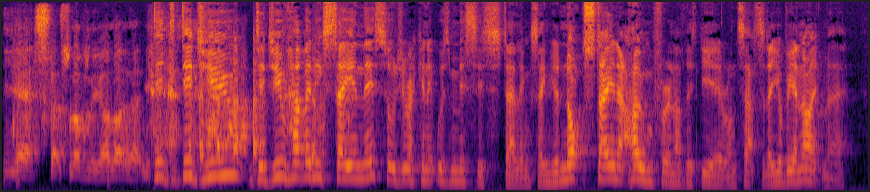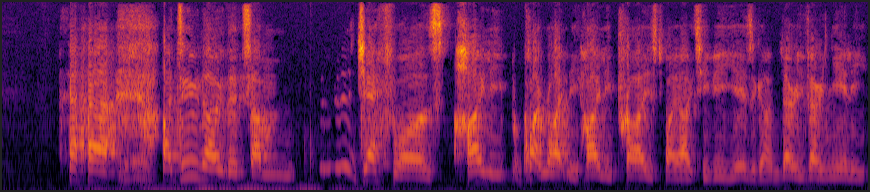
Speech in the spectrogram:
Yes, that's lovely. I like that. Did did you did you have any say in this, or do you reckon it was Mrs. Stelling saying you're not staying at home for another year on Saturday? You'll be a nightmare. I do know that um, Jeff was highly, quite rightly, highly prized by ITV years ago, and very, very nearly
